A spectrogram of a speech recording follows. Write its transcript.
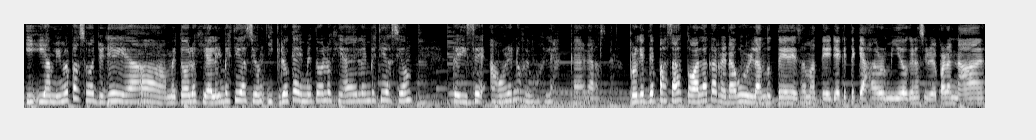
Y, y a mí me pasó, yo llegué a metodología de la investigación y creo que hay metodología de la investigación te dice, ahora nos vemos las caras. Porque te pasas toda la carrera burlándote de esa materia, que te quedas dormido, que no sirve para nada.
